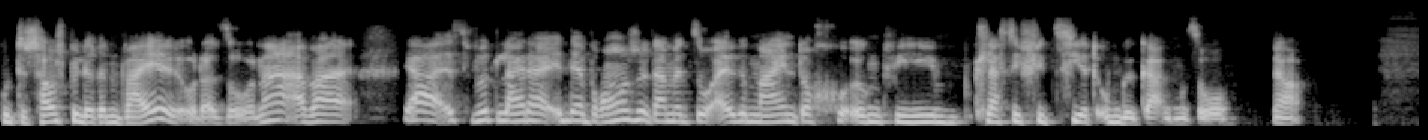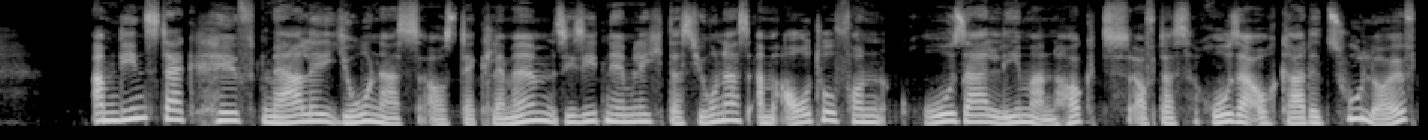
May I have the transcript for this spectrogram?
gute Schauspielerin, weil oder so. Ne? Aber ja, es wird leider in der Branche damit so allgemein doch irgendwie klassifiziert umgegangen. So, ja. Am Dienstag hilft Merle Jonas aus der Klemme. Sie sieht nämlich, dass Jonas am Auto von Rosa Lehmann hockt, auf das Rosa auch gerade zuläuft.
